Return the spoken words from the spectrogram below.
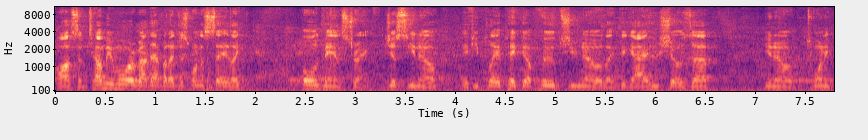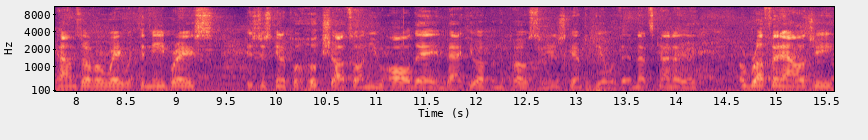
awesome. Tell me more about that, but I just want to say, like, old man strength. Just, you know, if you play pickup hoops, you know, like the guy who shows up, you know, 20 pounds overweight with the knee brace is just going to put hook shots on you all day and back you up in the post, and you're just going to have to deal with it. And that's kind of like a rough analogy.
